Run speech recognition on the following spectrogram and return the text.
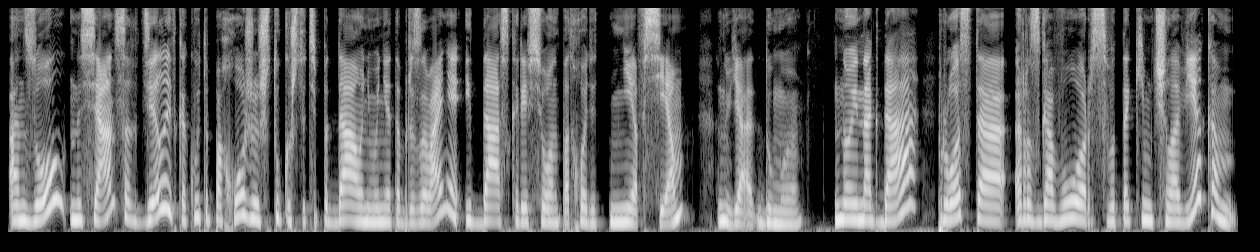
Анзол на сеансах делает какую-то похожую штуку, что типа, да, у него нет образования, и да, скорее всего, он подходит не всем, ну, я думаю, но иногда просто разговор с вот таким человеком,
